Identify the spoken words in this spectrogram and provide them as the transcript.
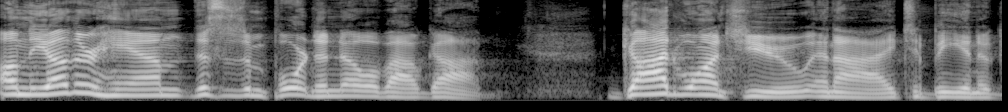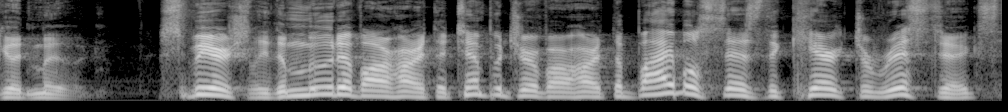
On the other hand, this is important to know about God. God wants you and I to be in a good mood. Spiritually, the mood of our heart, the temperature of our heart. The Bible says the characteristics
